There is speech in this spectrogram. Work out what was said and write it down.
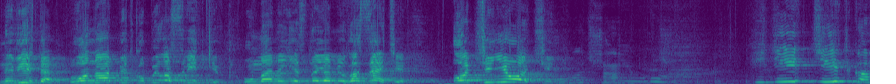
не вірте, вона підкупила свідків. У мене є знайомі в газеті. Очень і очень. Йдіть, тітка,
